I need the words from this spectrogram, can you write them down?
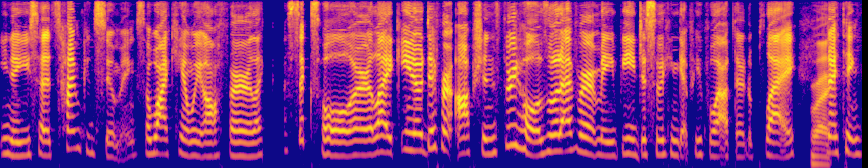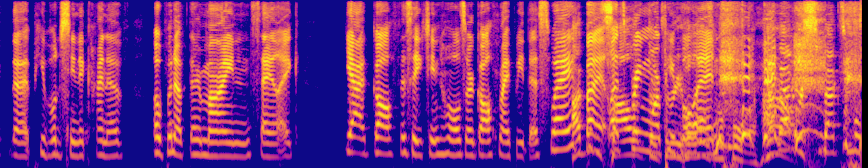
you know you said it's time consuming, so why can't we offer like a six hole or like you know different options, three holes, whatever it may be, just so we can get people out there to play. Right. And I think that people just need to kind of open up their mind and say like, yeah, golf is 18 holes or golf might be this way, I've been but let's solid bring through more three people holes in. Before. I've had respectable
